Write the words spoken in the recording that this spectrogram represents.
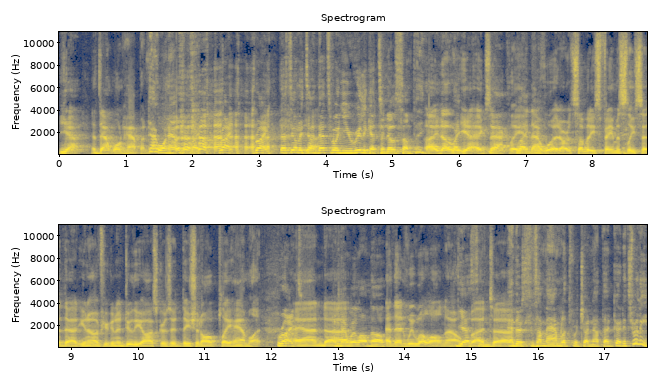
Yeah, and that won't happen. That won't happen. right, right, right. That's the only time. Yeah. That's when you really get to know something. I know, Like- yeah, exactly, like and that would. Or somebody's famously said that you know if you're going to do the Oscars, it, they should all play Hamlet. Right. and uh, And then we'll all know. And then we will all know. Yes, but and, uh, and there's some Hamlets which are not that good. It's really,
